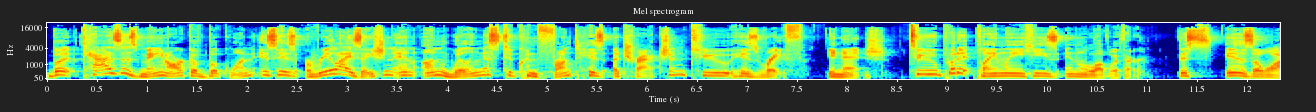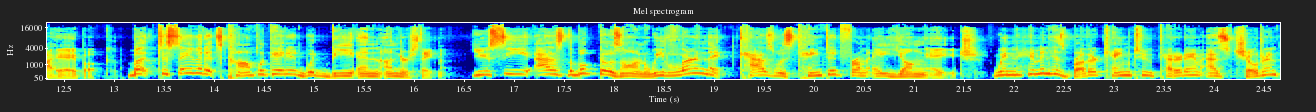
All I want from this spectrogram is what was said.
But Kaz's main arc of book one is his realization and unwillingness to confront his attraction to his wraith, Inej. To put it plainly, he's in love with her. This is a YA book. But to say that it's complicated would be an understatement. You see, as the book goes on, we learn that Kaz was tainted from a young age. When him and his brother came to Ketterdam as children,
